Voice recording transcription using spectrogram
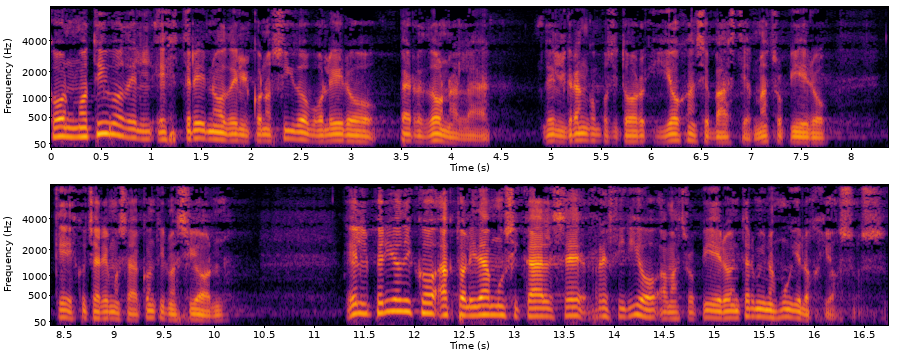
Con motivo del estreno del conocido bolero Perdónala del gran compositor Johann Sebastian Mastropiero, que escucharemos a continuación, el periódico Actualidad Musical se refirió a Mastropiero en términos muy elogiosos,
